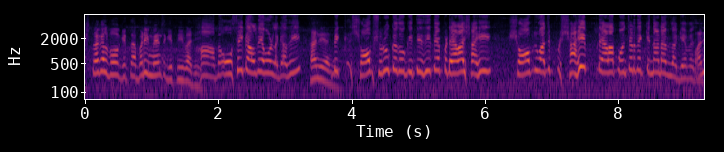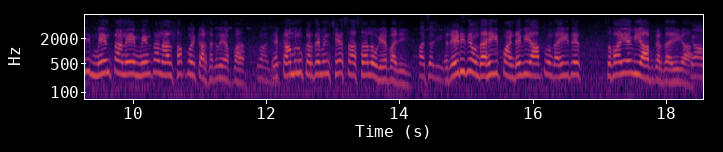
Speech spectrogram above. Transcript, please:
ਸਟਰਗਲ ਬਹੁਤ ਕੀਤਾ ਬੜੀ ਮਿਹਨਤ ਕੀਤੀ ਭਾਜੀ। ਹਾਂ ਮੈਂ ਉਸੇ ਹੀ ਗੱਲ ਦੇ ਆਉਣ ਲੱਗਾ ਸੀ ਹਾਂਜੀ ਹਾਂਜੀ। ਵੀ ਸ਼ਾਪ ਸ਼ੁਰੂ ਕਦੋਂ ਕੀਤੀ ਸੀ ਤੇ ਪਟਿਆਲਾ ਸ਼ਾਹੀ ਸ਼ਾਪ ਨੂੰ ਅੱਜ ਸ਼ਾਹੀ ਪਟਿਆਲਾ ਪਹੁੰਚਣ ਤੇ ਕਿੰਨਾ ਟਾਈਮ ਲੱਗਿਆ ਭਾਜੀ? ਭਾਜੀ ਮਿਹਨਤਾਂ ਨੇ ਮਿਹਨਤਾਂ ਨਾਲ ਸਭ ਕੁਝ ਕਰ ਸਕਦੇ ਹਾਂ ਆਪਾਂ। ਵਾਹ ਜੀ। ਇਹ ਕੰਮ ਨੂੰ ਕਰਦੇ ਮੈਨੂੰ 6-7 ਸਾਲ ਹੋ ਗਏ ਭਾਜੀ। ਅੱਛਾ ਜੀ। ਰੇੜੀ ਤੇ ਹੁੰਦਾ ਸੀ ਕਿ ਭਾਂਡੇ ਵੀ ਆਪ ਧੋਂਦਾ ਸੀ ਤੇ ਸਫਾਈਆਂ ਵੀ ਆਪ ਕਰਦਾ ਸੀਗਾ।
